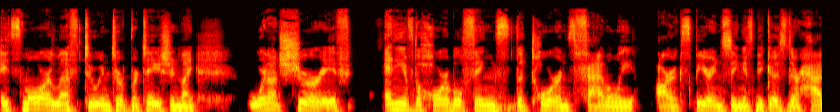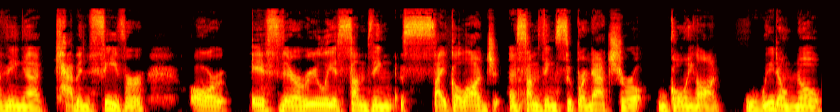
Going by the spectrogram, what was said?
it's more left to interpretation. Like, we're not sure if any of the horrible things the Torrance family are experiencing is because they're having a cabin fever or if there really is something psychological, uh, something supernatural going on. We don't know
